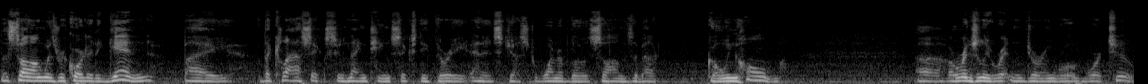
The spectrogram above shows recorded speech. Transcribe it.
The song was recorded again by the Classics in 1963, and it's just one of those songs about going home. Uh, originally written during World War II.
